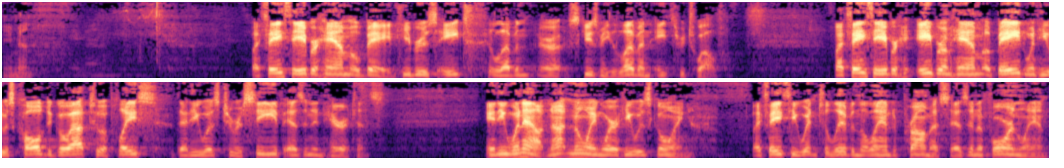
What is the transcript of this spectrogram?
Amen. By faith, Abraham obeyed. Hebrews 8, 11, or, excuse me, 11, 8 through 12. By faith, Abraham obeyed when he was called to go out to a place that he was to receive as an inheritance. And he went out, not knowing where he was going. By faith, he went to live in the land of promise, as in a foreign land,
